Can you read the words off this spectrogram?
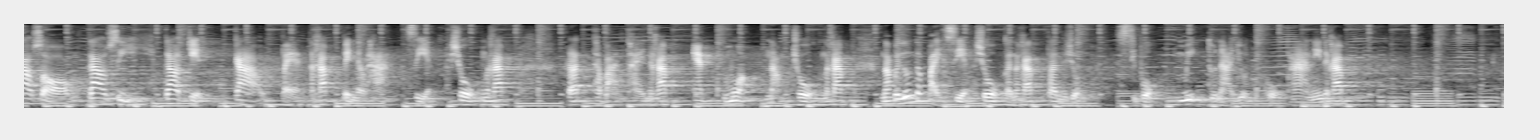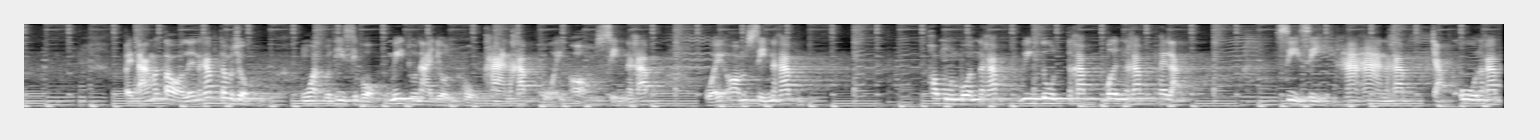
92 94 97 98 นะครับ เป็นแนวทางเสี่ยงโชคนะครับ รัฐบาลไทยนะครับ แอดม่วงนำโชคนะครับนำไปลุ้นตั้งไปเสี่ยงโชคกันนะครับ ท่านผู้ชม 16 มิถุนายน 65 นี้นะครับ ไปตามมาต่อเลยนะครับท่านผู้ชมงวดวันที่ 16 มิถุนายน 65 นะครับ หวยออมสินนะครับ หวยออมสินนะครับ ข้อมูลบนนะครับ วิ่งรูดนะครับ เบิ้ลนะครับให้หลัก4455 นะครับ จับคู่นะครับ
